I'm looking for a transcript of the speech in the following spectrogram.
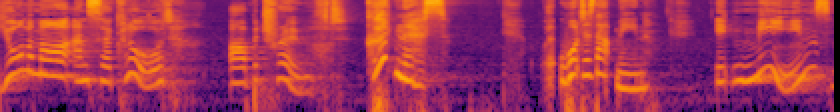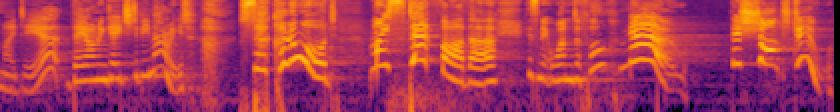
Your mamma and Sir Claude are betrothed. Goodness. What does that mean? It means, my dear, they are engaged to be married. Sir Claude, my stepfather. Isn't it wonderful? No! This shan't do!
